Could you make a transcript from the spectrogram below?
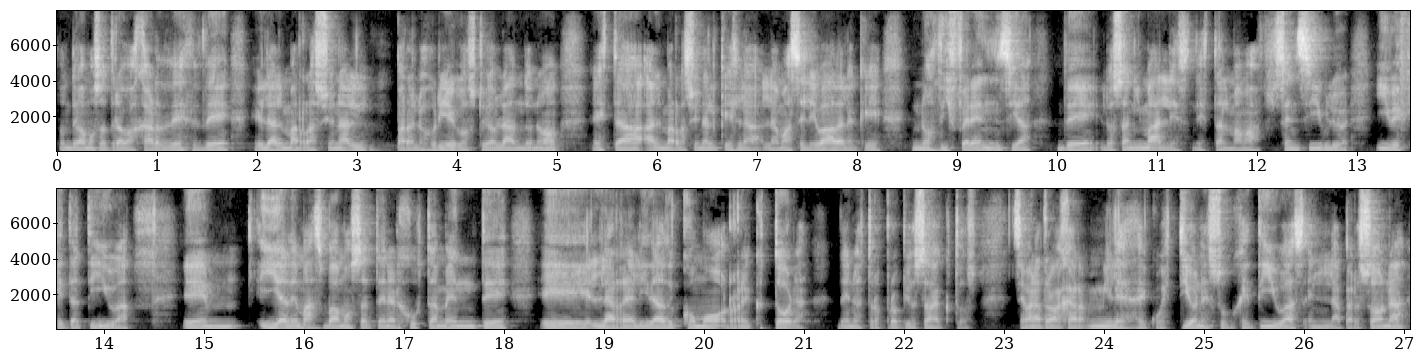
donde vamos a trabajar desde el alma racional, para los griegos estoy hablando, ¿no? Esta alma racional que es la, la más elevada, la que nos diferencia de los animales, de esta alma más sensible y vegetativa. Em, y además vamos a tener justamente eh, la realidad como rectora de nuestros propios actos. Se van a trabajar miles de cuestiones subjetivas en la persona,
